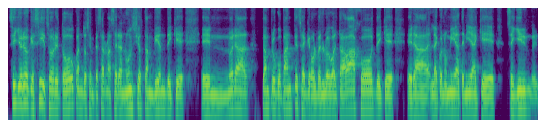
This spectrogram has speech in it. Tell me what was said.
Sí, yo creo que sí, sobre todo cuando se empezaron a hacer anuncios también de que eh, no era tan preocupante, o sea, que volver luego al trabajo, de que era, la economía tenía que seguir eh,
